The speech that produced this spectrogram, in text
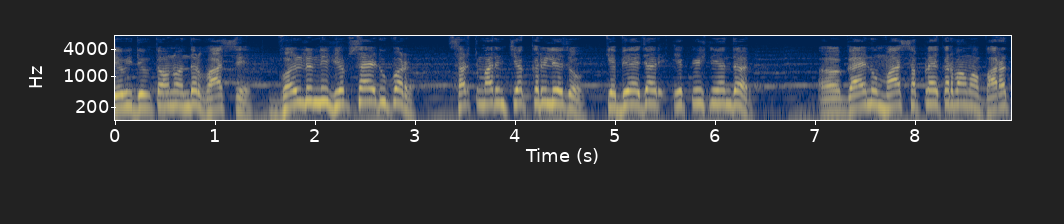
દેવી દેવતાઓનો અંદર વાસ છે. વર્લ્ડની વેબસાઇટ ઉપર સર્ચ મારીને ચેક કરી લેજો કે બે હજાર એકવીસની અંદર ગાયનું માંસ સપ્લાય કરવામાં ભારત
